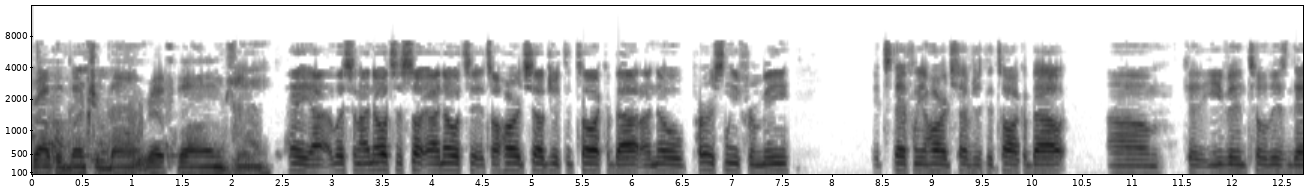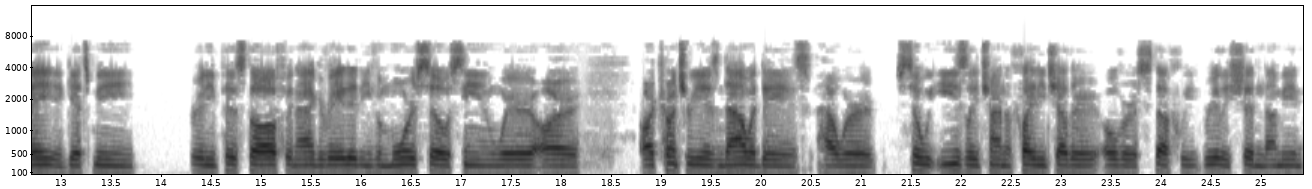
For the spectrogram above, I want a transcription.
drop a bunch of bomb, ref bombs and Hey, uh, listen. I know it's a su- I know it's a, it's a hard subject to talk about. I know personally for me, it's definitely a hard subject to talk about. Um, 'cause even till this day, it gets me pretty pissed off and aggravated. Even more so seeing where our our country is nowadays. How we're so easily trying to fight each other over stuff we really shouldn't. I mean,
